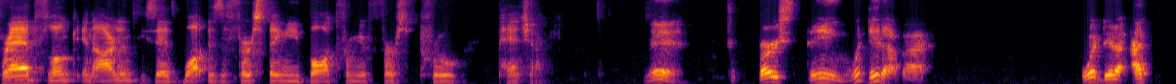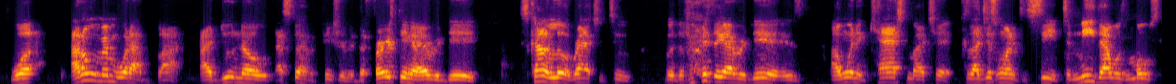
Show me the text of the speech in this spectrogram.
Fred Flunk in Ireland. He says, "What is the first thing you bought from your first pro paycheck?" Man, first thing, what did I buy? What did I? I well, I don't remember what I bought. I do know I still have a picture of it. The first thing I ever did, it's kind of a little ratchet too, but the first thing I ever did is I went and cashed my check because I just wanted to see it. To me, that was most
